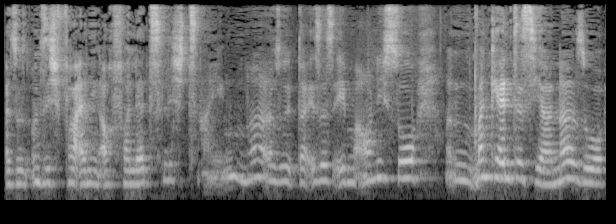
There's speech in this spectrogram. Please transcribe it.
also und sich vor allen Dingen auch verletzlich zeigen. Ne? Also da ist es eben auch nicht so. Man kennt es ja, ne? So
